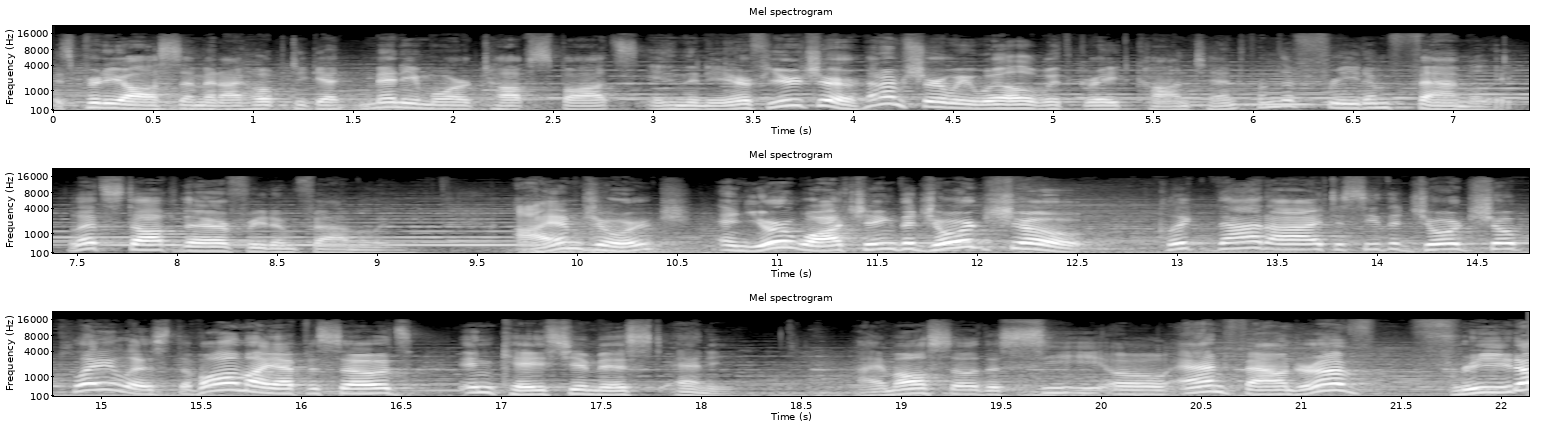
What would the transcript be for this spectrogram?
It's pretty awesome, and I hope to get many more top spots in the near future. And I'm sure we will with great content from the Freedom family. Let's stop there, Freedom family. I am George, and you're watching The George Show. Click that eye to see The George Show playlist of all my episodes in case you missed any. I am also the CEO and founder of Freedom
